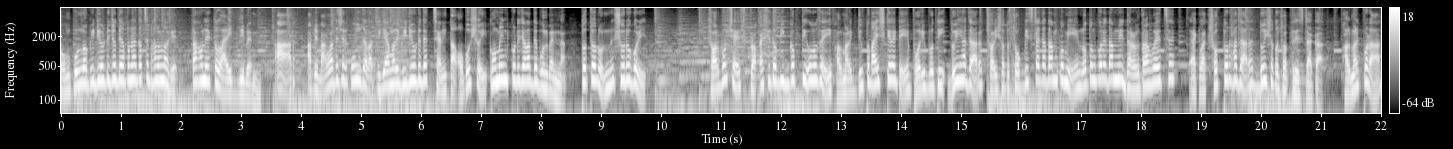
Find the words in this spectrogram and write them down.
সম্পূর্ণ ভিডিওটি যদি আপনার কাছে ভালো লাগে, তাহলে একটা লাইক দিবেন। আর আপনি বাংলাদেশের কোন জেলা থেকে আমার এই ভিডিওটি দেখছেন, তা অবশ্যই কমেন্ট করে জানাতে বলবেন না। তো চলুন শুরু করি। সর্বশেষ প্রকাশিত বিজ্ঞপ্তি অনুযায়ী হলমার্কযুক্ত বাইশ ক্যারেটে ভরি প্রতি দুই হাজার ছয়শত চব্বিশ টাকা দাম কমিয়ে নতুন করে দাম নির্ধারণ করা হয়েছে। এক লাখ সত্তর হাজার দুইশত ছত্রিশ টাকা। হলমার্ক করা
